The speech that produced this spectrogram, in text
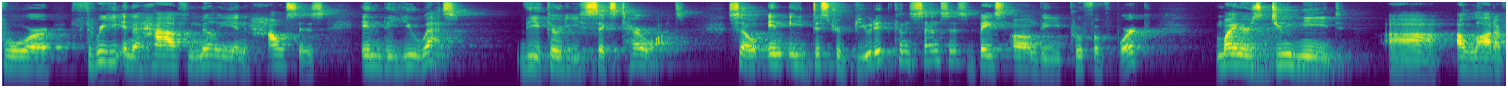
for three and a half million houses in the US, the 36 terawatts. So in a distributed consensus based on the proof of work, miners do need uh, a lot of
